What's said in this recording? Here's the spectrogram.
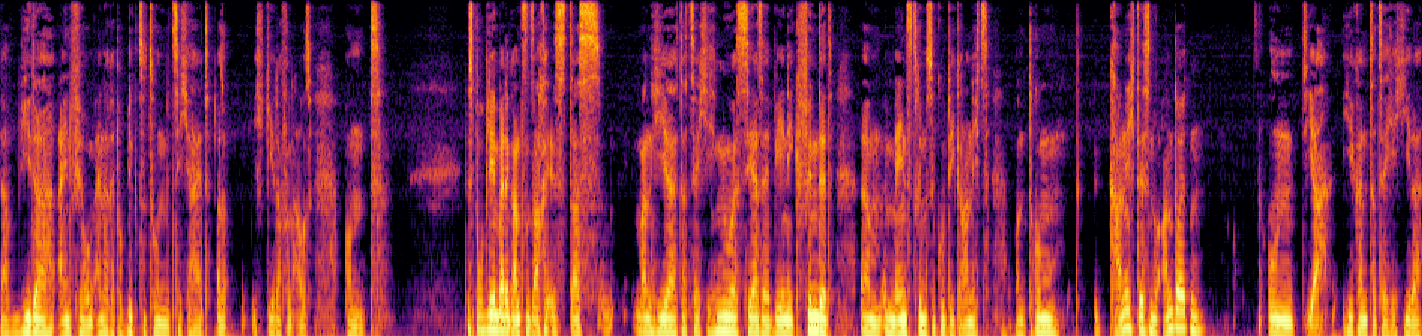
ja, Wiedereinführung einer Republik zu tun, mit Sicherheit. Also ich gehe davon aus. Und das Problem bei der ganzen Sache ist, dass man hier tatsächlich nur sehr, sehr wenig findet. Ähm, Im Mainstream so gut wie gar nichts. Und drum kann ich das nur andeuten. Und ja, hier kann tatsächlich jeder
